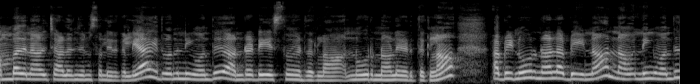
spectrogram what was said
ஐம்பது நாள் சேலஞ்சுன்னு சொல்லியிருக்கு இல்லையா? இது வந்து நீங்கள் வந்து ஹண்ட்ரட் டேஸும் எடுத்துக்கலாம். நூறு நாளும் எடுத்துக்கலாம். அப்படி நூறு நாள் அப்படின்னா நான் நீங்கள் வந்து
